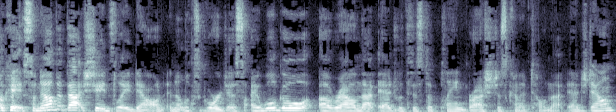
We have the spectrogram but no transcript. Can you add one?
Okay, so now that that shade's laid down and it looks gorgeous, I will go around that edge with just a plain brush, just kind of tone that edge down.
